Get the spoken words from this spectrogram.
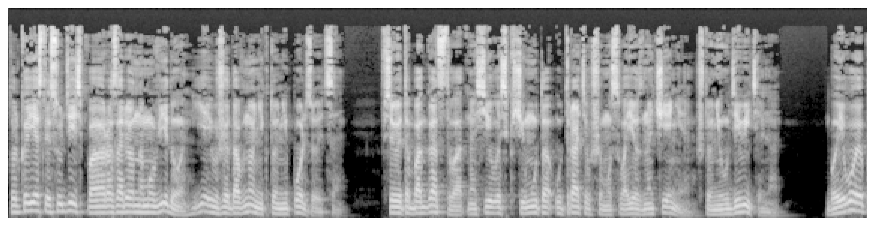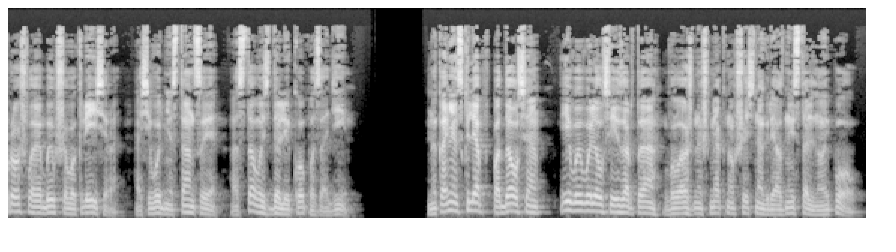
Только если судить по разоренному виду, ей уже давно никто не пользуется. Все это богатство относилось к чему-то утратившему свое значение, что неудивительно. Боевое прошлое бывшего крейсера, а сегодня станции, осталось далеко позади. Наконец Кляп подался и вывалился изо рта, влажно шмякнувшись на грязный стальной пол.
